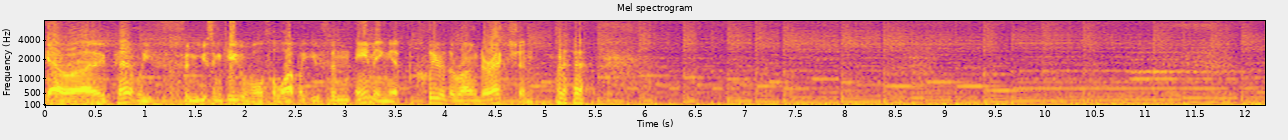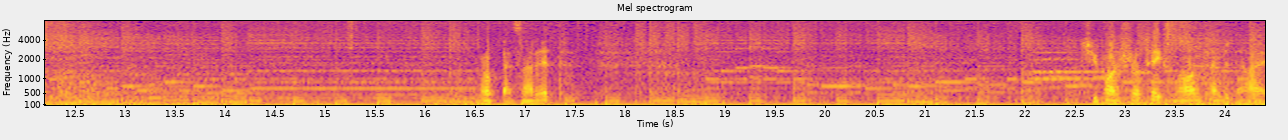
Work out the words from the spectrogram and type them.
Uh, apparently you've been using Gigavolt a lot, but you've been aiming it clear the wrong direction. oh, that's not it. Chupon sure takes a long time to die.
